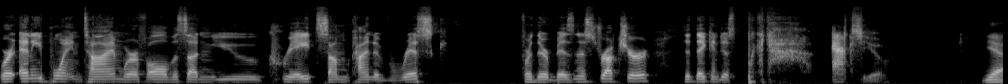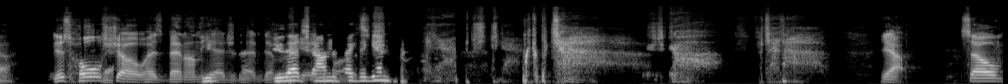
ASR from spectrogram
where at any point in time where if all of a sudden you create some kind of risk for their business structure that they can just axe you. Yeah. This whole Yeah. show has been on the You- edge of that. Do that sound clause. effect again. Yeah. So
